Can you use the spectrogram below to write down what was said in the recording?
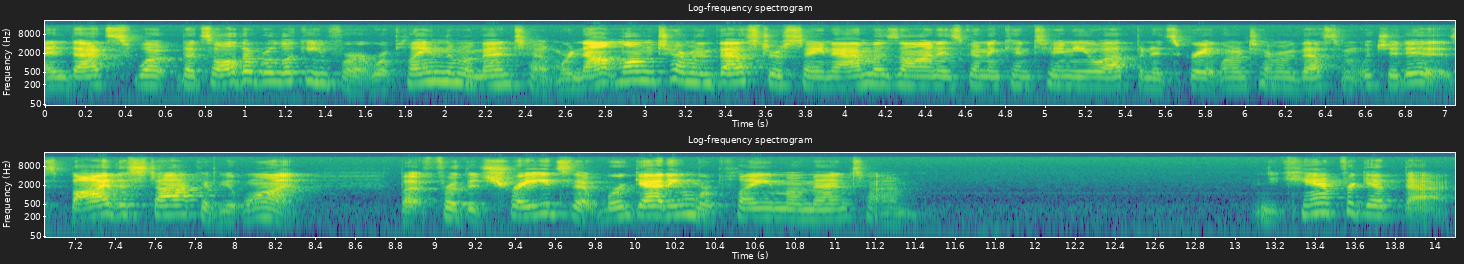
and that's what that's all that we're looking for we're playing the momentum we're not long-term investors saying amazon is going to continue up and it's a great long-term investment which it is buy the stock if you want but for the trades that we're getting we're playing momentum and you can't forget that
